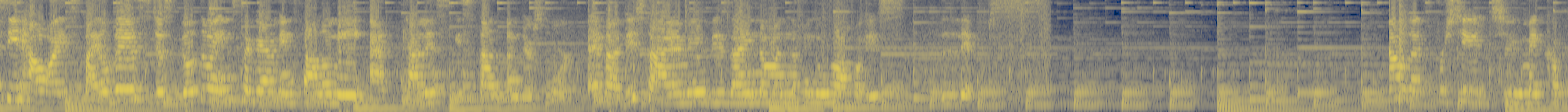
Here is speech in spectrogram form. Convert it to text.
See how I style this, just go to my Instagram and follow me at calycestunt underscore. Ito, uh, this time, yung design naman na kinuha ko is lips. Now, let's proceed to makeup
